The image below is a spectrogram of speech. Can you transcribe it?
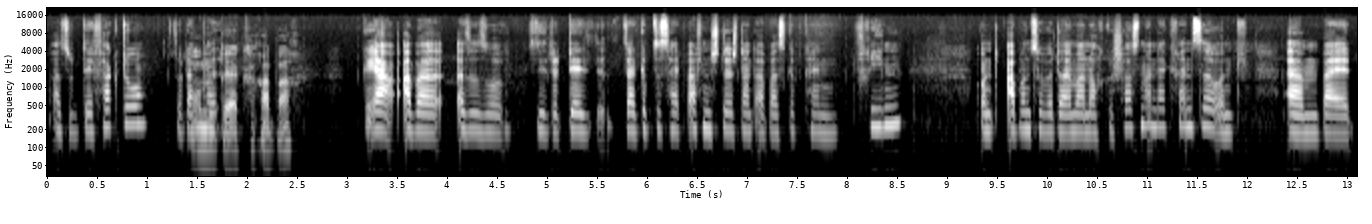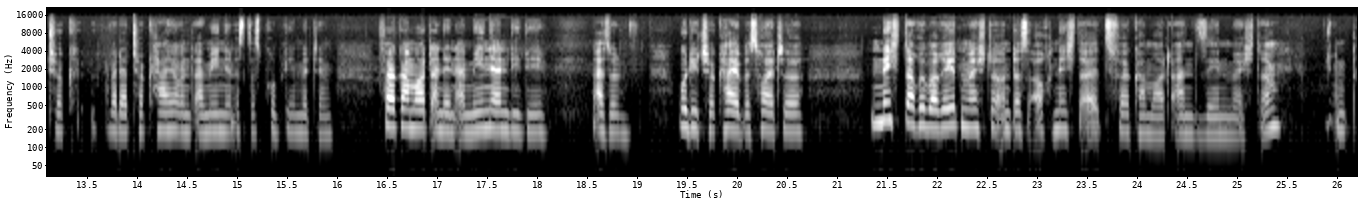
also de facto. So da Um Bergkarabach. Ja, aber also so, sie- der, da gibt es halt Waffenstillstand, aber es gibt keinen Frieden. Und ab und zu wird da immer noch geschossen an der Grenze. Und ähm, bei, bei der Türkei und Armenien ist das Problem mit dem Völkermord an den Armeniern, die die, also wo die Türkei bis heute nicht darüber reden möchte und das auch nicht als Völkermord ansehen möchte. Und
